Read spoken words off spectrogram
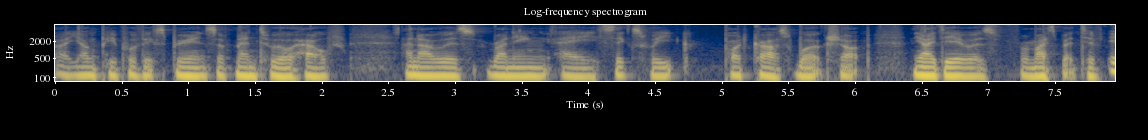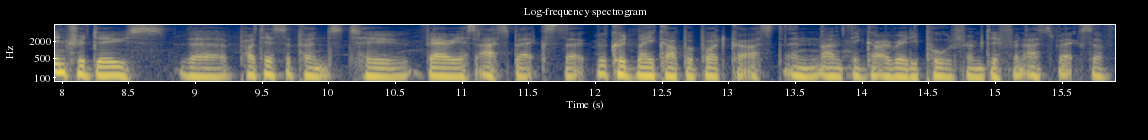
uh, young people with experience of mental ill health. And I was running a six week podcast workshop. The idea was, from my perspective, introduce the participants to various aspects that could make up a podcast. And I think I really pulled from different aspects of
